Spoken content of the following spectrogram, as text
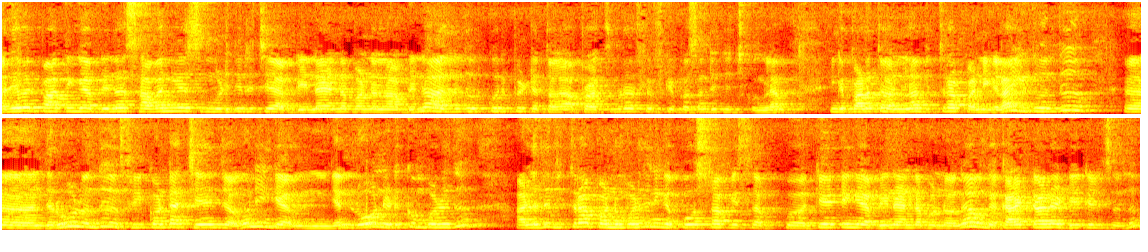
அதே மாதிரி பார்த்தீங்க அப்படின்னா செவன் இயர்ஸ் முடிஞ்சிருச்சு அப்படின்னா என்ன பண்ணலாம் அப்படின்னா அது ஒரு குறிப்பிட்ட தொகை அப்ராக்சிமேட்டாக ஃபிஃப்டி பர்சன்டேஜ் வச்சுக்கோங்களேன். நீங்கள் பணத்தை வேணாலும் வித்ரா பண்ணிக்கலாம். இது வந்து இந்த ரூல் வந்து ஃப்ரீக்வெண்ட்டாக சேஞ்ச் ஆகும். நீங்கள் என் லோன் எடுக்கும் பொழுது அல்லது வித்ரா பண்ணும்பொழுது நீங்கள் போஸ்ட் ஆஃபீஸில் கேட்டீங்க அப்படின்னா என்ன பண்ணுவாங்க? அவங்க கரெக்டான டீட்டெயில்ஸ் வந்து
